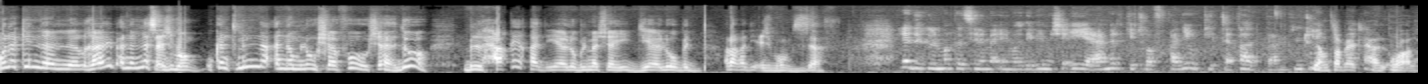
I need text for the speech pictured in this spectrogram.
ولكن الغريب أن الناس عجبهم وكنتمنى أنهم لو شافوه وشاهدوه بالحقيقة ديالو بالمشاهد ديالو راه غادي يعجبهم بزاف. هذاك المركز السينمائي المغربي ماشي أي عمل كيتوافق عليه وكيتعطاه الدعم لا بطبيعة الحال. voilà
